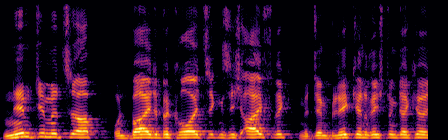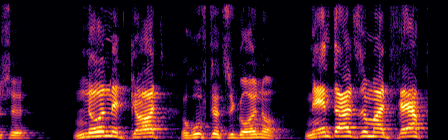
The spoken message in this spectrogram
nimmt die Mütze ab und beide bekreuzigen sich eifrig mit dem Blick in Richtung der Kirche. Nun mit Gott, ruft der Zigeuner. Nehmt also mein Pferd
